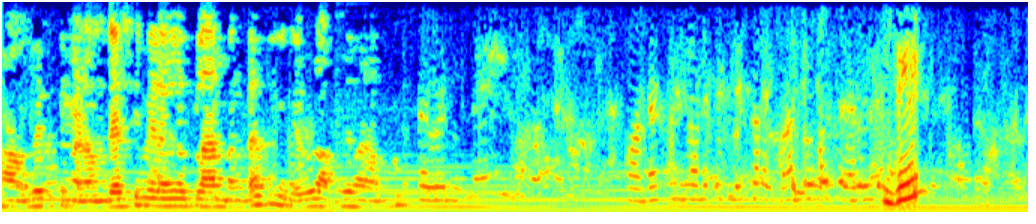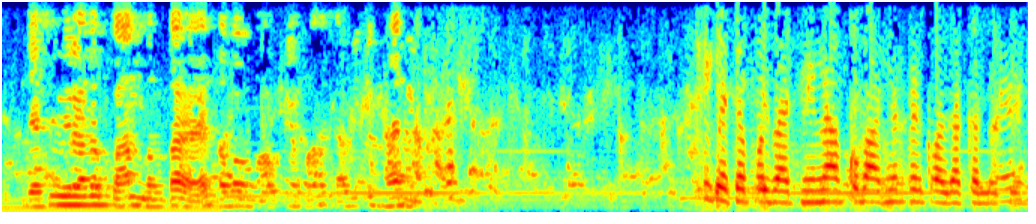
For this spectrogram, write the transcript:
हाँ बिल्कुल मैडम जैसे मेरा जो प्लान बनता है तो मैं ज़रूर आपसे मैं आपको जी? जैसे मेरा अगर प्लान बनता है तब हम आपके पास अभी तो नहीं। ठीक है सर कोई बात नहीं मैं आपको बाद में फिर कॉल बैक कर लेती हूँ।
